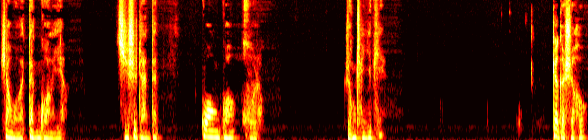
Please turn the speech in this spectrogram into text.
像我们灯光一样，几十盏灯，光光互融，融成一片。这个时候，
